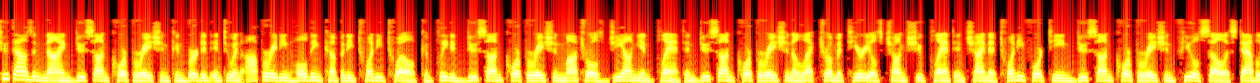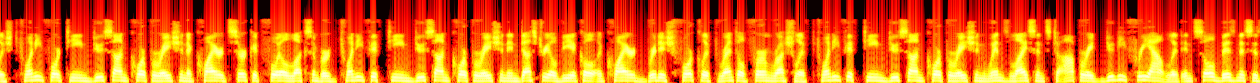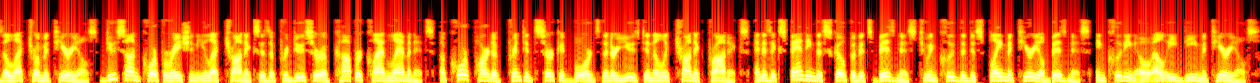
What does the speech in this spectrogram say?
2009 Doosan Corporation converted into an operating holding company 2012 completed Doosan Corporation Mottrol's Jiangyan plant and Doosan Corporation Electro Materials Changshu plant in China 2014 Doosan Corporation Fuel Cell established 2014 Doosan Corporation acquired Circuit Foil Luxembourg 2015 Doosan Corporation Industrial Vehicle acquired British forklift rental firm Rushlift 2015 Doosan Corporation wins license to operate duty free outlet in Seoul businesses Electro Materials. Doosan Corporation Electronics is a producer of copper-clad laminates, a core part of printed circuit boards that are used in electronic products, and is expanding the scope of its business to include the display material business, including OLED materials.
